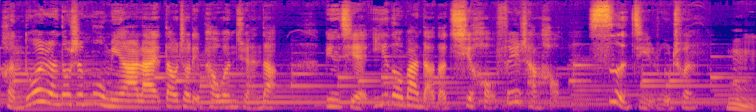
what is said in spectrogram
很多人都是慕名而来到这里泡温泉的，并且伊豆半岛的气候非常好，四季如春。嗯，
